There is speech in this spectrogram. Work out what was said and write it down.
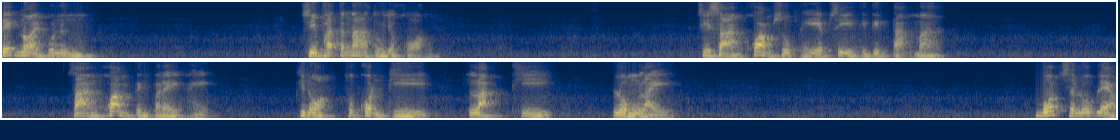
เด็กหน่อยผู้หนึ่งสิพัฒนาตัวเจ้าของสิสร้างความสุขให้เอฟซีที่ติดตามมาสร้างความเป็นไปได้ให้พี่น้องทุกคนทีหลักทีหลงไหล บทสรุปแล้ว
